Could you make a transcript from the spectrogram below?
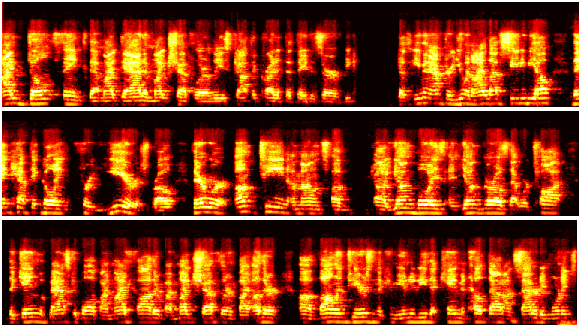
I don't think that my dad and Mike Scheffler at least got the credit that they deserve because even after you and I left CDBL, they kept it going for years, bro. There were umpteen amounts of uh, young boys and young girls that were taught the game of basketball by my father, by Mike Scheffler, and by other uh, volunteers in the community that came and helped out on Saturday mornings.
